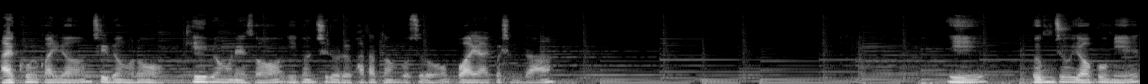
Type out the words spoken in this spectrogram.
알코올 관련 질병으로 K병원에서 입원 치료를 받았던 것으로 보아야 할 것입니다. 2. 음주 여부 및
